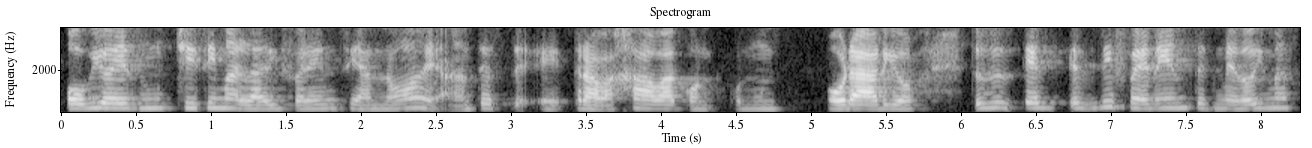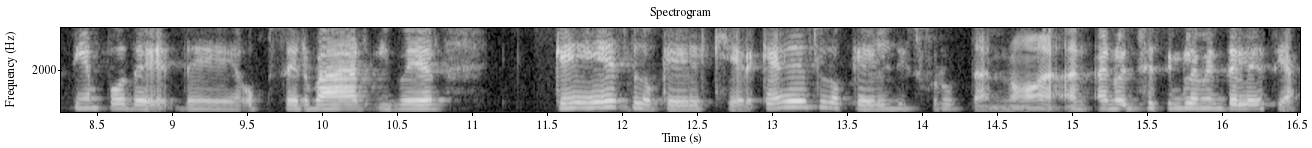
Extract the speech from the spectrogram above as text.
obvio es muchísima la diferencia, ¿no? Antes eh, trabajaba con, con un horario. Entonces es, diferente, me doy más tiempo de, observar y ver qué es lo que él quiere, qué es lo que él disfruta, ¿no? anoche simplemente le decía,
